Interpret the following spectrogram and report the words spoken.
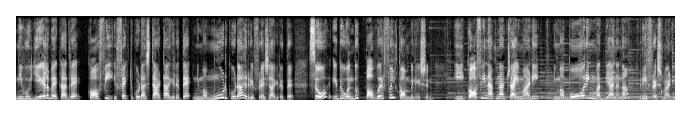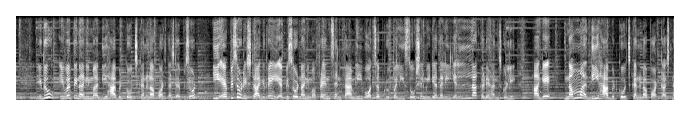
ನೀವು ಏಳಬೇಕಾದ್ರೆ ಕಾಫಿ ಇಫೆಕ್ಟ್ ಕೂಡ ಸ್ಟಾರ್ಟ್ ಆಗಿರುತ್ತೆ, ನಿಮ್ಮ ಮೂಡ್ ಕೂಡ ರಿಫ್ರೆಶ್ ಆಗಿರುತ್ತೆ. ಸೊ, ಇದು ಒಂದು ಪವರ್ಫುಲ್ ಕಾಂಬಿನೇಷನ್. ಈ ಕಾಫಿ ನ್ಯಾಪ್ನ ಟ್ರೈ ಮಾಡಿ ನಿಮ್ಮ ಬೋರಿಂಗ್ ಮಧ್ಯಾಹ್ನನ ರಿಫ್ರೆಶ್ ಮಾಡಿ. ಇದು ಇವತ್ತಿನ ನಿಮ್ಮ the habit coach Kannada podcast episode. ಈ ಎಪಿಸೋಡ್ ಇಷ್ಟ ಆಗಿದ್ರೆ ಈ ಎಪಿಸೋಡ್ನ ನಿಮ್ಮ ಫ್ರೆಂಡ್ಸ್ ಆ್ಯಂಡ್ ಫ್ಯಾಮಿಲಿ, ವಾಟ್ಸಪ್ ಗ್ರೂಪಲ್ಲಿ, ಸೋಷಿಯಲ್ ಮೀಡಿಯಾದಲ್ಲಿ ಎಲ್ಲ ಕಡೆ ಹಂಚ್ಕೊಳ್ಳಿ. ಹಾಗೆ ನಮ್ಮ ದಿ ಹ್ಯಾಬಿಟ್ ಕೋಚ್ ಕನ್ನಡ ಪಾಡ್ಕಾಸ್ಟ್ನ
